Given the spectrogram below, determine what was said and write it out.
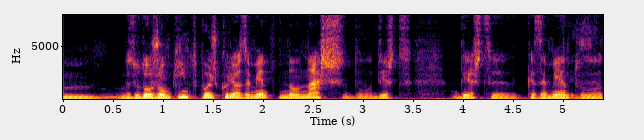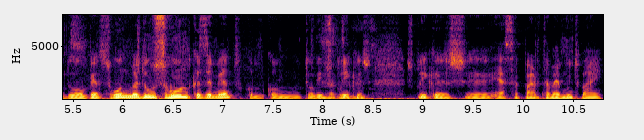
Um, mas o Dom João V depois, curiosamente, não nasce do, deste deste casamento Exato. do Dom Pedro II, mas de um segundo casamento, como, como no teu livro explicas, explicas uh, essa parte também muito bem.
